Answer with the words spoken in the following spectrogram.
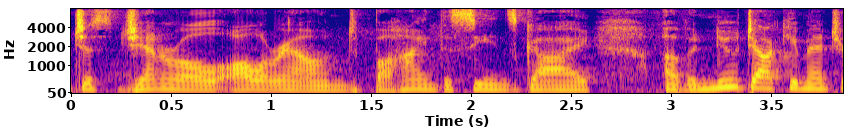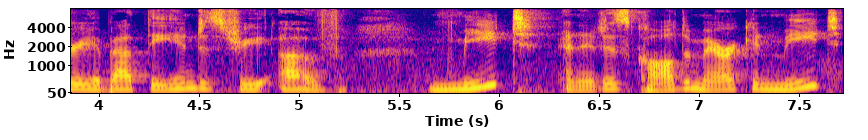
just general all around behind the scenes guy of a new documentary about the industry of meat, and it is called American Meat.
